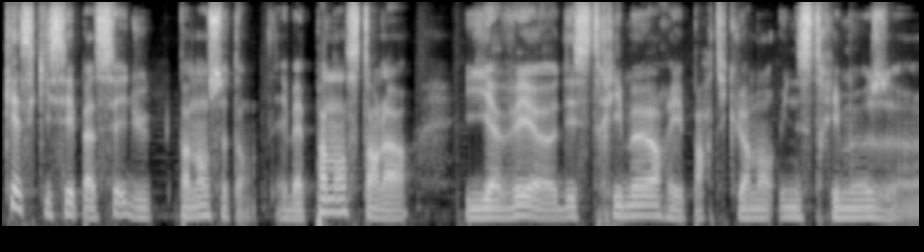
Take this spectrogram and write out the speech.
Qu'est-ce qui s'est passé du... pendant ce temps? Eh ben, pendant ce temps-là, il y avait euh, des streamers et particulièrement une streameuse euh,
